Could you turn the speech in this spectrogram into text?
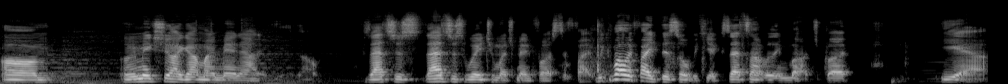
Um, let me make sure I got my men out of here. Though. Because that's just that's just way too much men for us to fight. We can probably fight this over here because that's not really much. But yeah,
